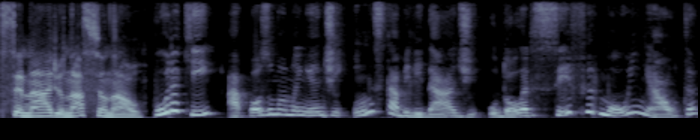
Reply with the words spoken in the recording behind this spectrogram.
Cenário nacional. Por aqui, após uma manhã de instabilidade, o dólar se firmou em alta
